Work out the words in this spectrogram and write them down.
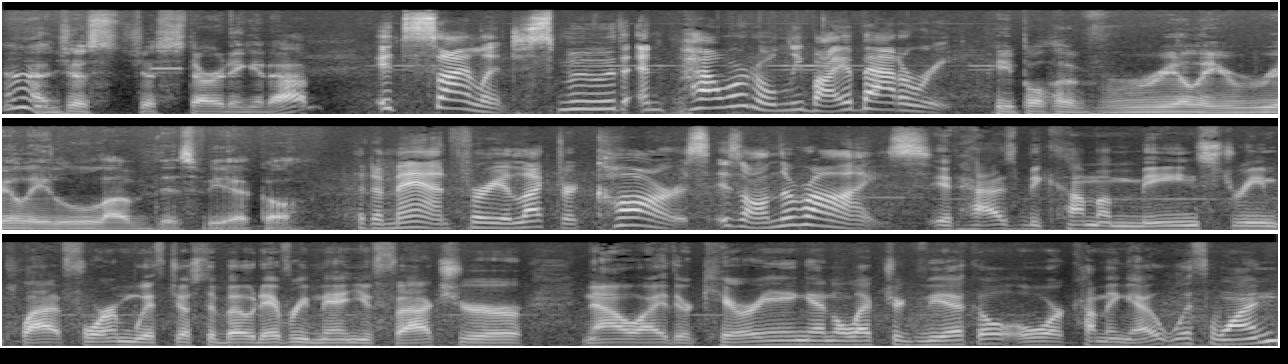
Ah, just just starting it up. It's silent, smooth, and powered only by a battery. People have really, really loved this vehicle. The demand for electric cars is on the rise. It has become a mainstream platform with just about every manufacturer now either carrying an electric vehicle or coming out with one.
